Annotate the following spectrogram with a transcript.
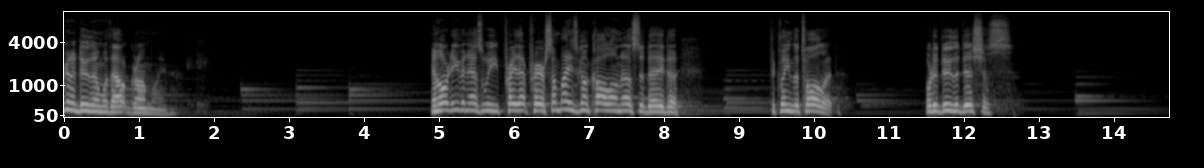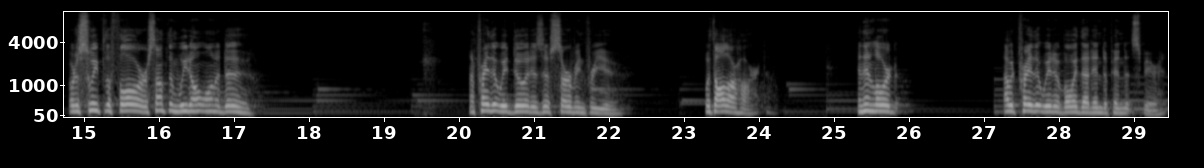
going to do them without grumbling. And Lord, even as we pray that prayer, somebody's going to call on us today to, to clean the toilet or to do the dishes or to sweep the floor or something we don't want to do. I pray that we do it as if serving for you with all our heart. And then, Lord, I would pray that we'd avoid that independent spirit.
